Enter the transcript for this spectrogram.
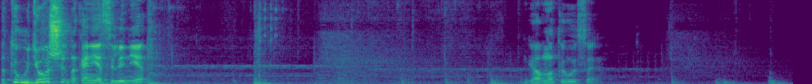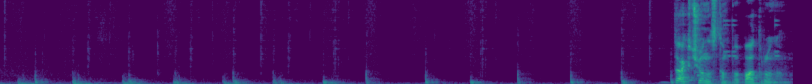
Да ты уйдешь наконец или нет? Говно ты лысая. Так, что у нас там по патронам?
